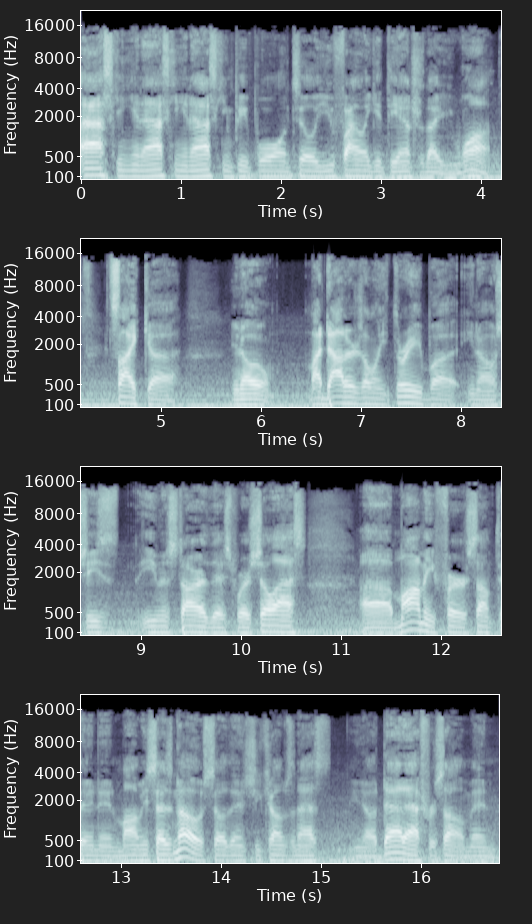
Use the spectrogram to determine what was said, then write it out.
asking and asking and asking people until you finally get the answer that you want. It's like, uh, you know, my daughter's only three, but, you know, she's even started this where she'll ask uh, mommy for something and mommy says no. So then she comes and asks, you know, dad asks for something and,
